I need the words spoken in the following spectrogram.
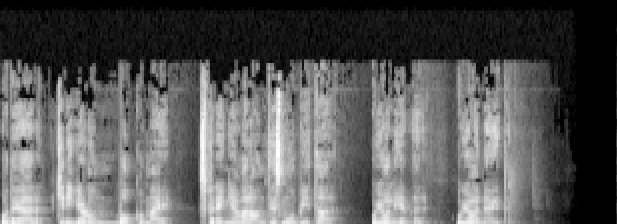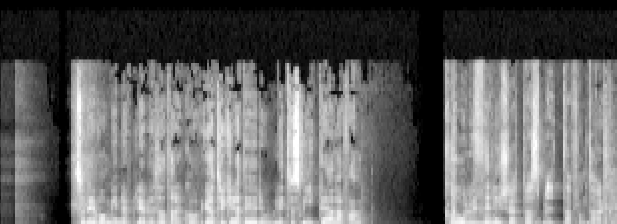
Och där krigar de bakom mig, spränger varandra till småbitar. Och jag lever. Och jag är nöjd. Så det var min upplevelse av Tarkov. Jag tycker att det är roligt att smita i alla fall. Kommer du Påminner lite- fortsätta smita från Tarkov?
